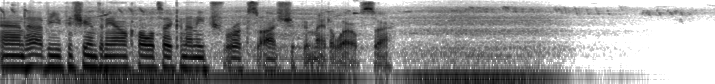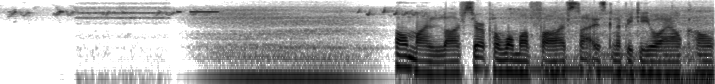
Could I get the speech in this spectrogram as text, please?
And have you consumed any alcohol or taken any drugs I should be made aware of, sir? Oh my life, 0.115, so that is going to be DUI alcohol.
